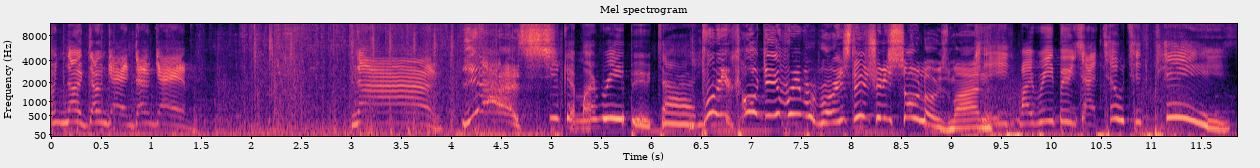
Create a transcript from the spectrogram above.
Oh, no, don't get him, don't get him. No! Yes! You get my reboot, Dad. Bro, you can't get a reboot, bro. It's literally solos, man. Please, my reboot's at tilted, please.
